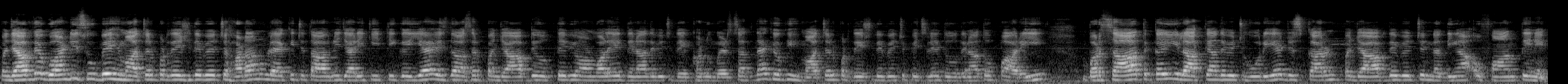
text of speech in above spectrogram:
ਪੰਜਾਬ ਦੇ ਗਵਾਂਢੀ ਸੂਬੇ ਹਿਮਾਚਲ ਪ੍ਰਦੇਸ਼ ਦੇ ਵਿੱਚ ਹੜ੍ਹਾਂ ਨੂੰ ਲੈ ਕੇ ਚੇਤਾਵਨੀ ਜਾਰੀ ਕੀਤੀ ਗਈ ਹੈ। ਇਸ ਦਾ ਅਸਰ ਪੰਜਾਬ ਦੇ ਉੱਤੇ ਵੀ ਆਉਣ ਵਾਲੇ ਦਿਨਾਂ ਦੇ ਵਿੱਚ ਦੇਖਣ ਨੂੰ ਮਿਲ ਸਕਦਾ ਹੈ ਕਿਉਂਕਿ ਹਿਮਾਚਲ ਪ੍ਰਦੇਸ਼ ਦੇ ਵਿੱਚ ਪਿਛਲੇ 2 ਦਿਨਾਂ ਤੋਂ ਭਾਰੀ ਬਰਸਾਤ ਕਈ ਇਲਾਕਿਆਂ ਦੇ ਵਿੱਚ ਹੋ ਰਹੀ ਹੈ, ਜਿਸ ਕਾਰਨ ਪੰਜਾਬ ਦੇ ਵਿੱਚ ਨਦੀਆਂ ਉਫਾਨ ਤੇ ਨੇ।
